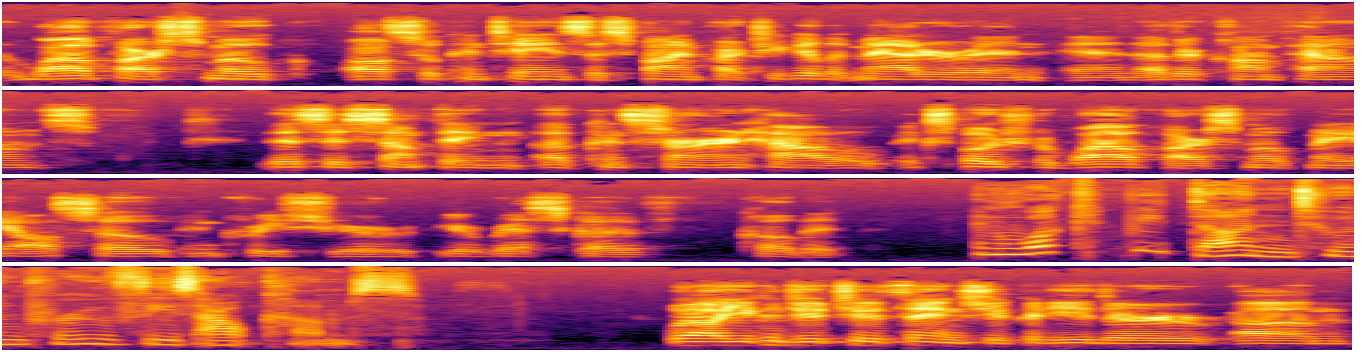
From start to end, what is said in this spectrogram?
Wildfire smoke also contains this fine particulate matter and, and other compounds. This is something of concern how exposure to wildfire smoke may also increase your, your risk of COVID. And what can be done to improve these outcomes? Well, you can do two things. You could either um,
